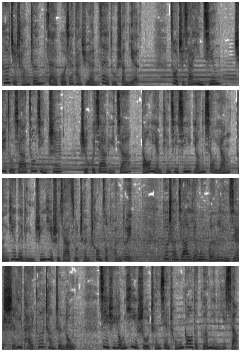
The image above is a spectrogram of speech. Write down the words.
歌剧《长征》在国家大剧院再度上演，作曲家应钦，剧作家邹静之。指挥家吕嘉、导演田沁鑫、杨孝阳等业内领军艺术家组成创作团队，歌唱家阎维文领衔实力派歌唱阵容，继续用艺术呈现崇高的革命理想，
